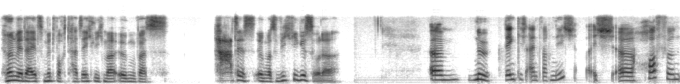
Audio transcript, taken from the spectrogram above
hören wir da jetzt Mittwoch tatsächlich mal irgendwas Hartes, irgendwas Wichtiges oder? Ähm, nö, denke ich einfach nicht. Ich äh, hoffe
